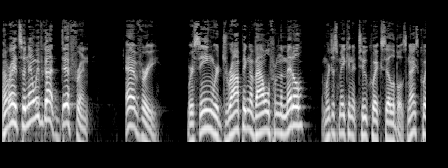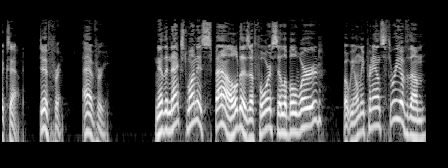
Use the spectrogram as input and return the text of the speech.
Alright, so now we've got different. Every. We're seeing we're dropping a vowel from the middle, and we're just making it two quick syllables. Nice quick sound. Different. Every. Now the next one is spelled as a four syllable word, but we only pronounce three of them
